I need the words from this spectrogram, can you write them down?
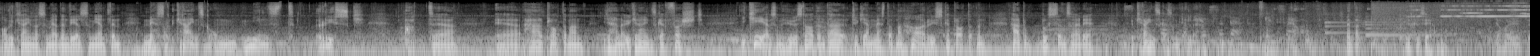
av Ukraina som är den del som egentligen mest ukrainsk och minst rysk. Att eh, eh här pratar man gärna ukrainska först. I Kiev som är huvudstaden, där tycker jag mest att man hör ryska pratat men här på bussen så är det ukrainska som gäller. Vänta nu. Nu ska vi se. Jag har ju inte...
